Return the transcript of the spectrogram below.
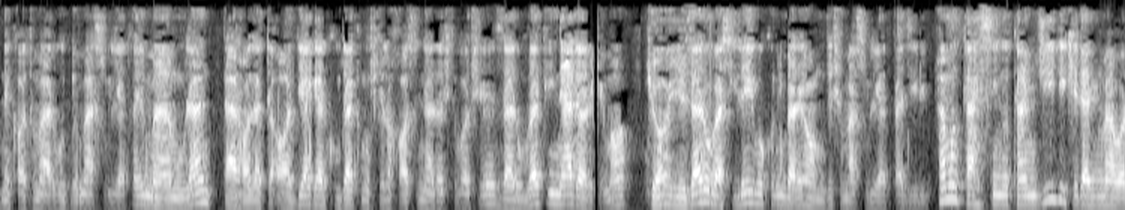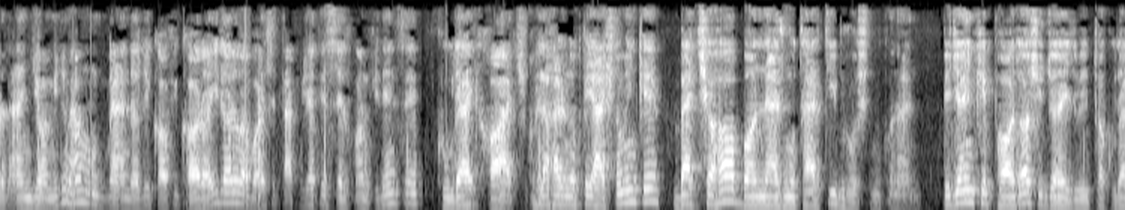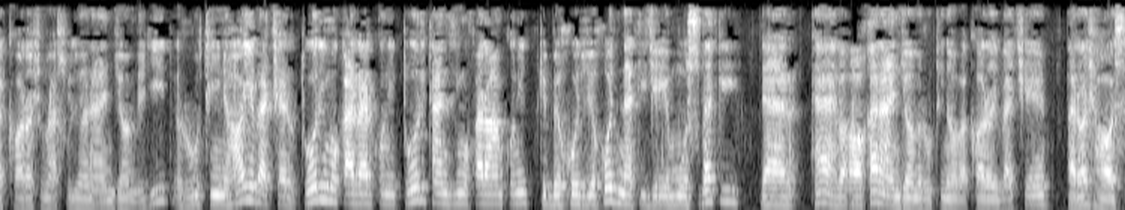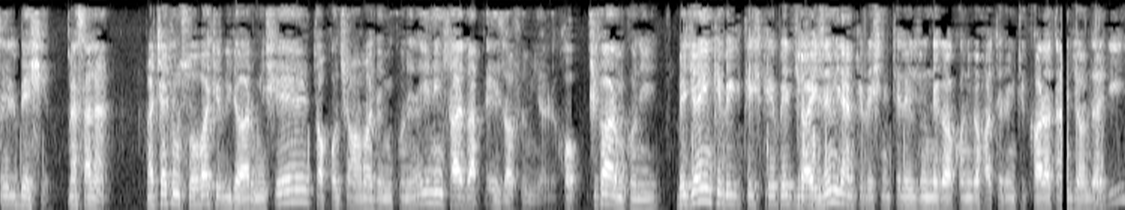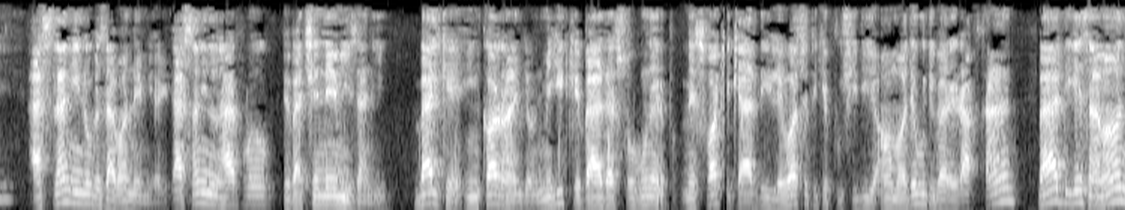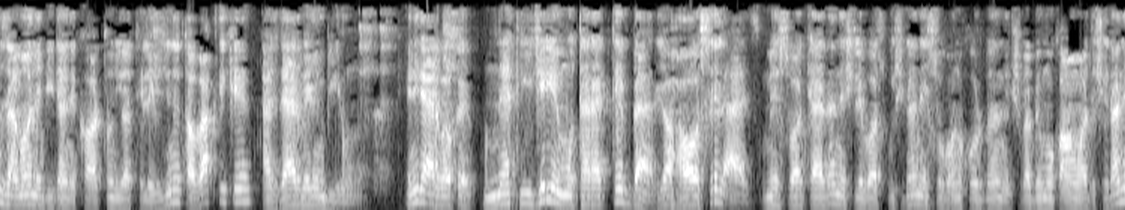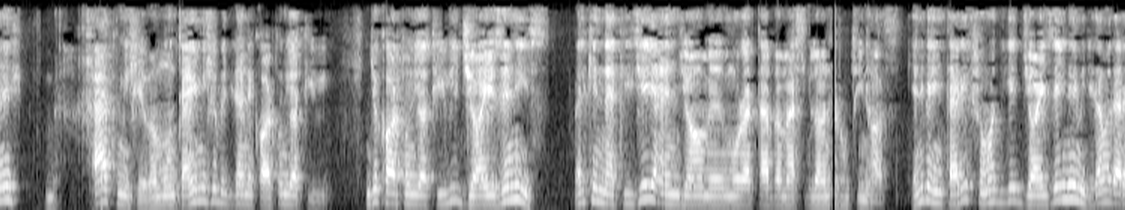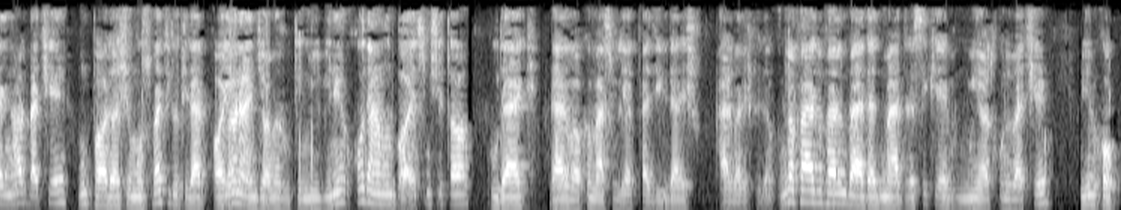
نکات مربوط به مسئولیت. ولی معمولا در حالت عادی اگر کودک مشکل خاصی نداشته باشه ضرورتی نداره که ما جایزه رو وسیله بکنیم برای آموزش مسئولیت پذیری. همون تحسین و تمجیدی که در این موارد انجام میدیم همون به اندازه کافی کارایی داره و باعث تقویت self-confidence کودک خواهد شد. بالاخره نکته هشتم این که بچه ها با نظم و ترتیب رشد می‌کنند. به جای اینکه پاداش جایزه بدید تا کودک کاراش مسئولیانه انجام بدید روتین های بچه رو طوری مقرر کنید طوری تنظیم و فراهم کنید که به خودی خود نتیجه مثبتی در ته و آخر انجام روتینا و کارهای بچه براش حاصل بشه. مثلا بچهتون صبح که بیدار میشه تا خودش آماده می‌کنه یه نیم ساعت وقت اضافه میاره. خب چیکار می‌کنی؟ به جای اینکه بگیش که به جایزه میدم که بشین تلویزیون نگاه کنی به خاطر اینکه کارات انجام دادی اصلا این رو به زبان نمیارید اصلا این حرف رو به بچه نمی‌زنید بلکه این کار رو انجام میگید که بعد از صبونه مسواک کردی لباستی که پوشیدی آماده بودی برای رفتن بعد دیگه زمان زمان دیدن کارتون یا تلویزیون تا وقتی که از در بریم بیرون. یعنی در واقع نتیجه مترتب بر یا حاصل از مسواک کردنش لباس پوشیدنش صبحانه خوردنش و به موقع آماده شدنش ختم میشه و منتهی میشه به دیدن کارتون یا تیوی. اینجا کارتون یا تیوی جایزه نیست. بلکه نتیجه انجام مرتب و مسئولانه روتین هاست. یعنی به این طریق شما دیگه جایزه ای نمی‌دید. اما در این حال بچه اون پاداش مثبتی رو که در پایان انجام روتین می‌بینه خود همون باعث میشه تا کودک در واقع مسئولیت پذیری درش پرورش پیدا کنه. یا فرض و بعد از مدرسه که میاد خونه بچه میگیم خب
